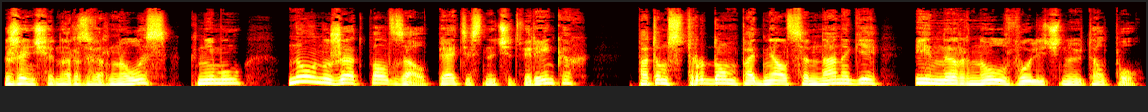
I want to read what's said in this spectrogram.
Женщина развернулась к нему, но он уже отползал, пятясь на четвереньках, потом с трудом поднялся на ноги и нырнул в уличную толпу.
